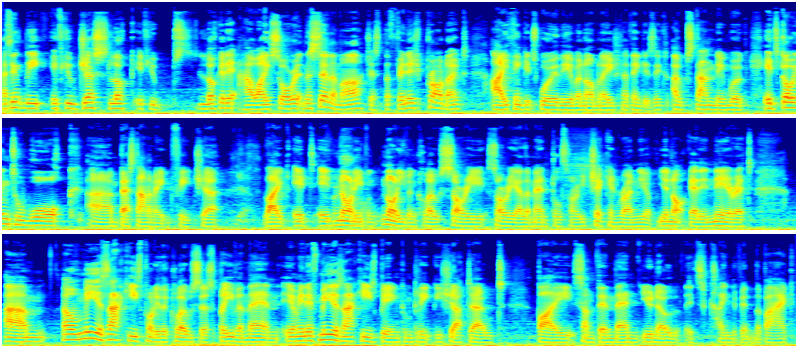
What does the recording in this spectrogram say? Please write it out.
I think the if you just look if you look at it how I saw it in the cinema, just the finished product, I think it's worthy of a nomination. I think it's outstanding work. It's going to walk um, best animated feature. Yeah. Like it, it For not sure. even not even close. Sorry, sorry, Elemental. Sorry, Chicken Run. You're, you're not getting near it. Um, oh, Miyazaki's probably the closest, but even then, I mean, if Miyazaki's being completely shut out by something, then you know that it's kind of in the bag.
